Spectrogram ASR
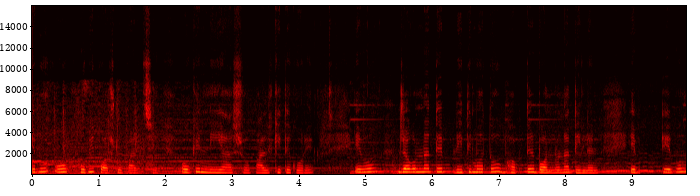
এবং ও খুবই কষ্ট পাচ্ছে। ওকে নিয়ে আসো পালকিতে করে। এবং জগন্নাথ দেব রীতিমতো ভক্তের বর্ণনা দিলেন এব-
